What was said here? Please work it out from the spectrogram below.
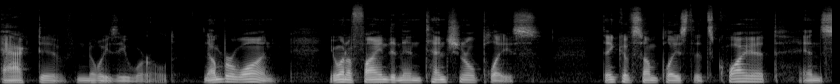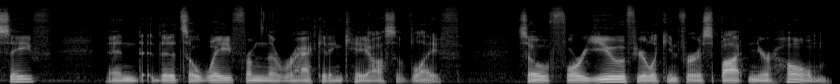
active, noisy world? Number one, you want to find an intentional place. Think of some place that's quiet and safe and that it's away from the racket and chaos of life. So, for you, if you're looking for a spot in your home,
